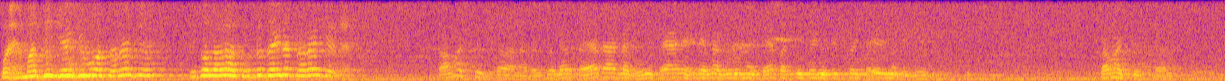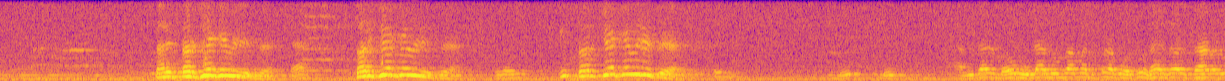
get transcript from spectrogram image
પણ એમાંથી જે જીવો તરે છે તો દાદા શુદ્ધ થઈને કરે છે ને. આમ જ શુદ્ધ થવાના ભાઈ. તો થયા હતા એટલે ગુરુ થયા નહીં ગુરુ થયા સુધી કોઈ થયું નથી આમ જ શુદ્ધ થવાના. તારી તરશે કેવી રીતે? તરશે કેવી રીતે? તરશે કેવી રીતે? અંદર બહુ ઊંડા ડૂબામાં થોડાક ઓછું થાય તો સારું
